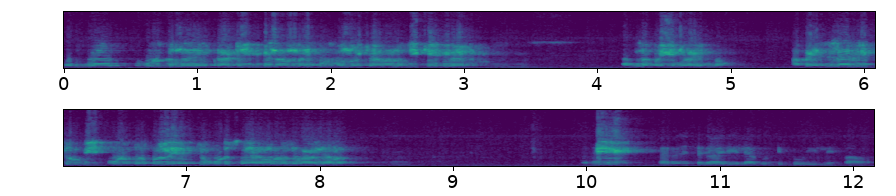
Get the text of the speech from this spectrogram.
എല്ലാവർക്കും കൊടുക്കുന്നതിനെക്കാട്ടി ഇത് നന്നായി കൊടുക്കുന്ന നോക്കിയാണ് ഈ കെ ബി ഉം, ഉം. നല്ല പയ്യനുമായിരുന്നു അപ്പൊ എല്ലാ വീട്ടിലും ഈ കൂടപ്പുറപ്പിൽ ഏറ്റവും കൂടുതൽ സ്നേഹമുള്ളത് പറഞ്ഞാണ്. ഈ പറഞ്ഞിട്ട് കാര്യമില്ല. കുട്ടി പോയില്ലേ? പാവം.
